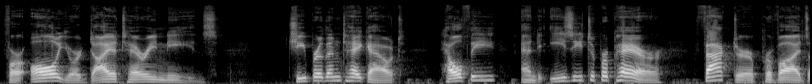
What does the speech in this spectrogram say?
for all your dietary needs. Cheaper than takeout, healthy, and easy to prepare. Factor provides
